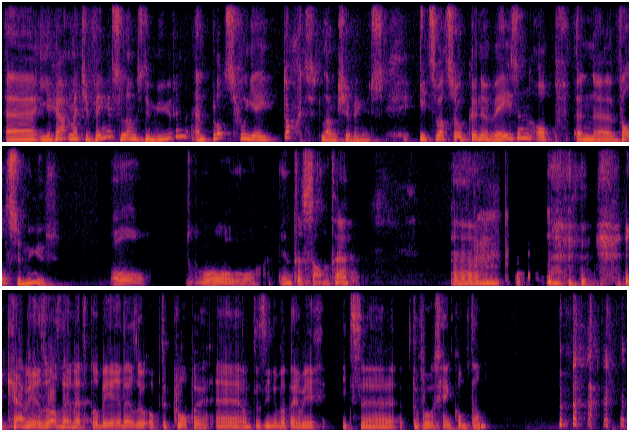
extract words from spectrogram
Eh, je gaat met je vingers langs de muren en plots voel jij tocht langs je vingers. Iets wat zou kunnen wijzen op een eh, valse muur. Oh. Oh, interessant, hè? Ehm, ik ga weer zoals daarnet proberen daar zo op te kloppen, om te zien of dat er weer iets tevoorschijn komt dan.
